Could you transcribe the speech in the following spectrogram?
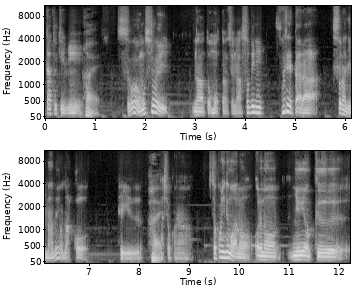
た時に、はい。すごい面白いなと思ったんですよね。遊びに晴れたら空に豆をまこうっていうはい場。所かな。そこにでもあの、俺のニューヨーク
